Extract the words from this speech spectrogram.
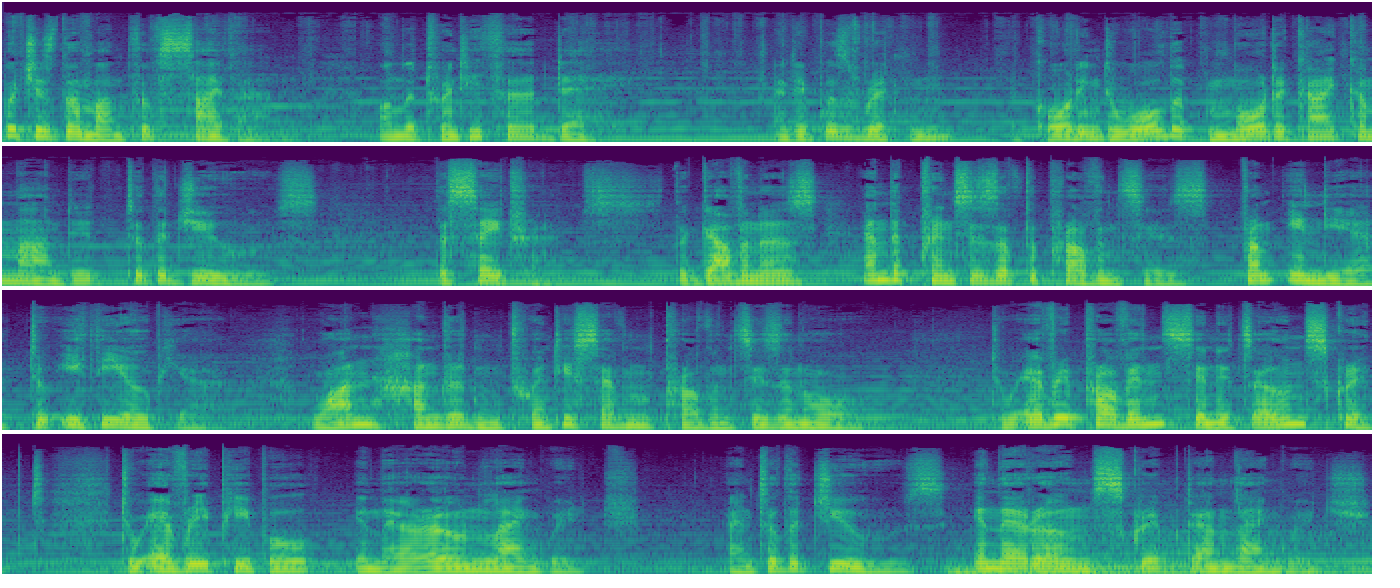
which is the month of Sivan, on the twenty-third day. And it was written, according to all that Mordecai commanded to the Jews, the satraps, the governors, and the princes of the provinces, from India to Ethiopia, 127 provinces in all, to every province in its own script, to every people in their own language, and to the Jews in their own script and language.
